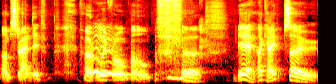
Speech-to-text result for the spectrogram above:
I'm stranded, far away from home. Uh, yeah. Okay. So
